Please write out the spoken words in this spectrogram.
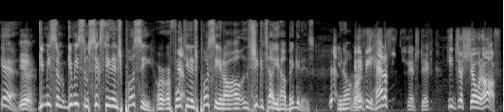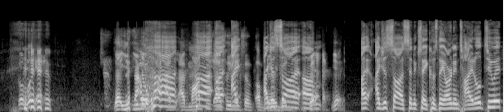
Yeah, yeah. Give me some, give me some 16 inch pussy or, or 14 inch pussy, and I'll, I'll, she could tell you how big it is. Yeah, You know, And if he had a 15 inch dick, he'd just show it off. Go look at it. Yeah, you, you know, I, I, Monty Uh, actually I- makes a, a I very just good saw, um, yeah. I, I just saw a cynic say because they aren't entitled to it.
